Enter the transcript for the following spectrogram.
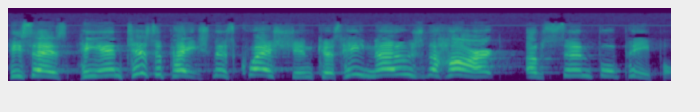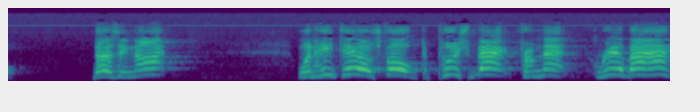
He says he anticipates this question because he knows the heart of sinful people. Does he not? When he tells folk to push back from that ribeye,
